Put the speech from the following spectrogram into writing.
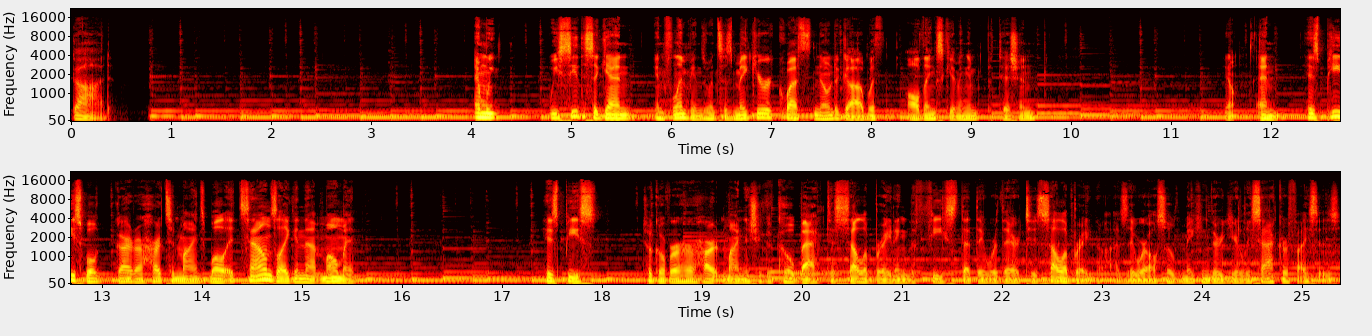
God. And we we see this again in Philippians when it says, "Make your requests known to God with all thanksgiving and petition." You know, and His peace will guard our hearts and minds. Well, it sounds like in that moment, His peace took over her heart and mind, and she could go back to celebrating the feast that they were there to celebrate, as they were also making their yearly sacrifices.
